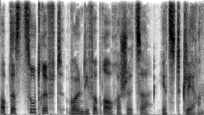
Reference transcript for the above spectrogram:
Ob das zutrifft, wollen die Verbraucherschützer jetzt klären.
